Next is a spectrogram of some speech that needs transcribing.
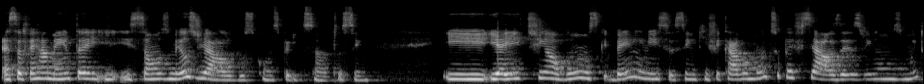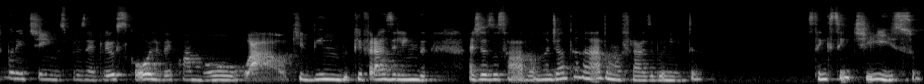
essa ferramenta e, e, são os meus diálogos com o Espírito Santo, assim. E, e, aí tinha alguns que, bem no início, assim, que ficavam muito superficial, às vezes vinham uns muito bonitinhos, por exemplo, eu escolho ver com amor, uau, que lindo, que frase linda. Aí Jesus falava, não adianta nada uma frase bonita. Você tem que sentir isso.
